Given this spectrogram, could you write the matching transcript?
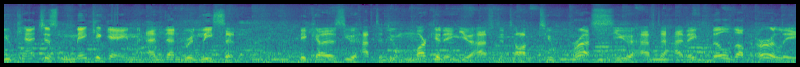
you can't just make a game and then release it because you have to do marketing, you have to talk to press, you have to have a build up early,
